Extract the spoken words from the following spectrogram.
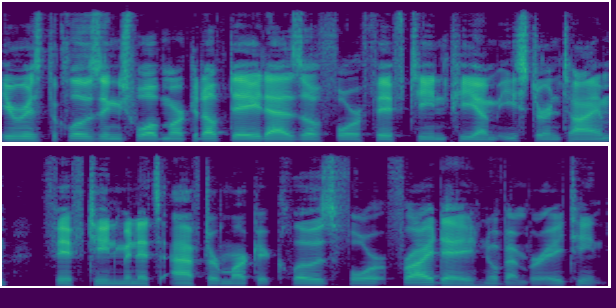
Here is the closing Schwab market update as of 4:15 p.m. Eastern Time, 15 minutes after market close for Friday, November 18th.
